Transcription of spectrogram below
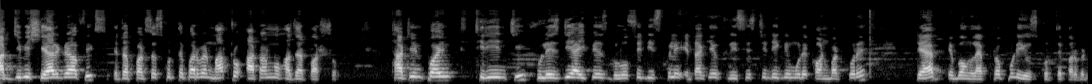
আট জিবি শেয়ার গ্রাফিক্স এটা পারচেস করতে পারবেন মাত্র আটান্ন হাজার পাঁচশো। Thirteen point three inch full HD IPS glossy display এটাকেও থ্রি সিক্সটি ডিগ্রি মোডে কনভার্ট করে ট্যাব এবং ল্যাপটপ মোডে ইউজ করতে পারবেন।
